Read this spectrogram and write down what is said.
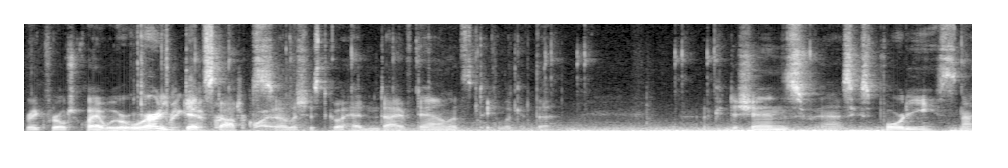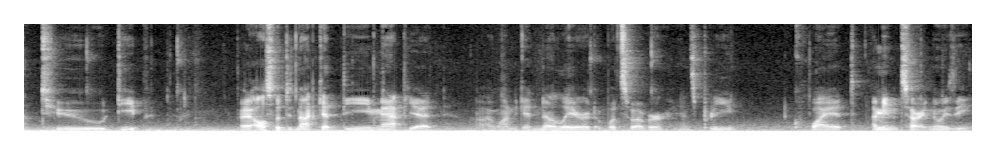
rig for ultra quiet. We're, we're already rig dead stopped, so let's just go ahead and dive down. Let's take a look at the, the conditions. Uh, 640, it's not too deep. I also did not get the map yet. I wanted to get no layer whatsoever, and it's pretty quiet. I mean, sorry, noisy.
